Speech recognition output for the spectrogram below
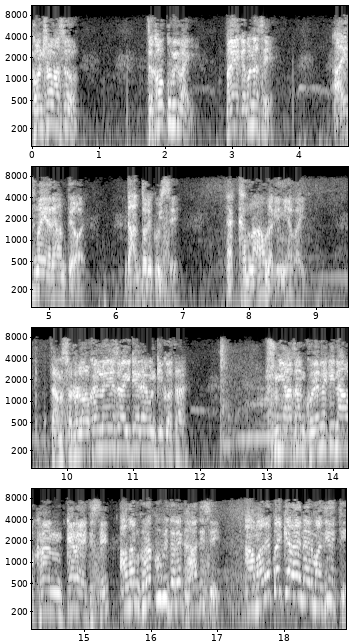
কোন সব আসো তো কও কুবির ভাই মায়া কেমন আছে? আইজ মাই আরে আনতে হয় ডাক ধরে কইছে। একখান নাও লাগে মিয়া ভাই। তা আমার ছোট লাউ খান লইয়া যাও এইটার এমন কি কথা? শুনি আজান খুলে নাকি নাও খান কেরাই দিছে? আজান খোরা ধরে ঘা দিছে। আমারে কই কেরাই নাইর মাঝি হইতি?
